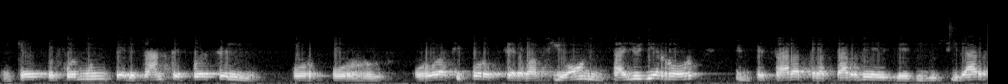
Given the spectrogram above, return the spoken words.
Entonces pues fue muy interesante pues el, por, por, por así por observación, ensayo y error, empezar a tratar de, de dilucidar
